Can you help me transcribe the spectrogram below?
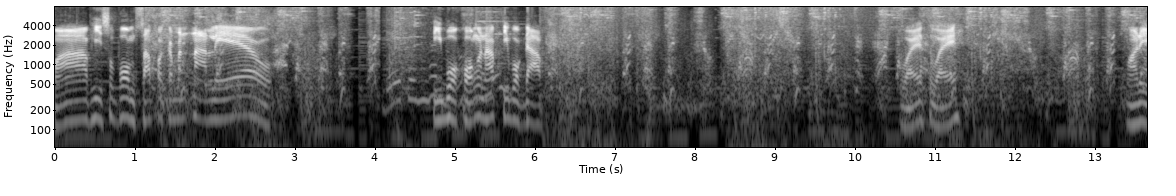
มาพี่สปอมซับประกันมันนานแล้ว 0点にな ตี る บวกของกันนะครับ ตีบวกดาบ สวย สวย มาดิ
